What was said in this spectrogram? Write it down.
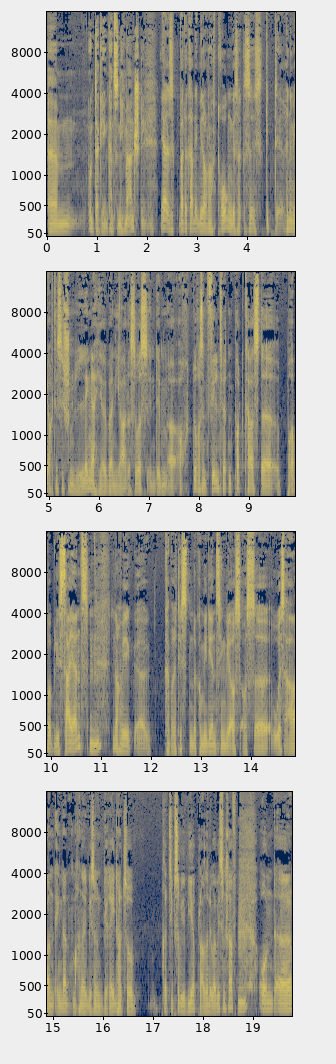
Ähm, und dagegen kannst du nicht mehr anstinken. Ja, also, weil du gerade eben auch noch Drogen gesagt hast, es gibt, erinnere mich auch, das ist schon länger her, über ein Jahr oder sowas, in dem äh, auch durchaus empfehlenswerten Podcast äh, Probably Science, mhm. noch wie äh, Kabarettisten oder Comedians irgendwie aus, aus äh, USA und England machen da irgendwie so, die reden halt so im Prinzip so wie wir, plaudern über Wissenschaft und äh,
